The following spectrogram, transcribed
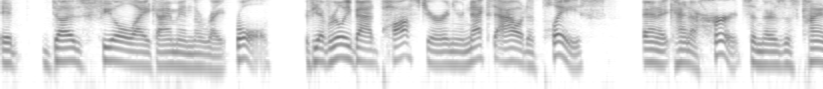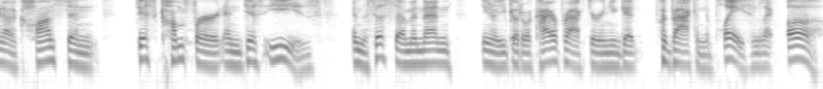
it does feel like I'm in the right role. If you have really bad posture and your neck's out of place and it kind of hurts and there's this kind of constant discomfort and dis-ease in the system and then you know you go to a chiropractor and you get put back into place and it's like oh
